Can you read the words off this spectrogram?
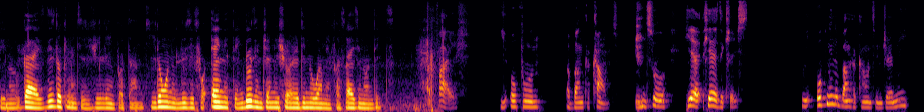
You know guys this document is really important. You don't want to lose it for anything. Those in germany should already know what i'm emphasizing on this five you open a bank account. So here here's the case. We opening a bank account in germany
